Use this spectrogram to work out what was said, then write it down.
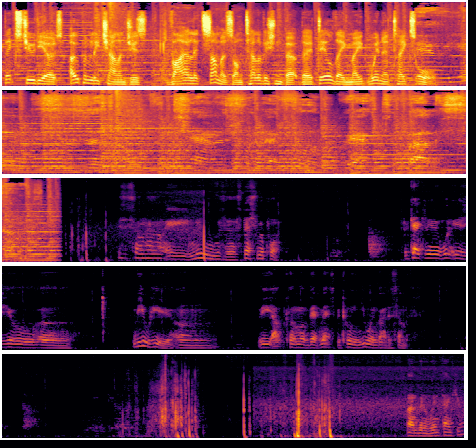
Specc Studios openly challenges Violet Summers on television about their deal they made winner takes all. Somehow a news special report. Spectacular, what is your uh, view here on the outcome of that match between you and Violet Summers? I'm going to win. Thank you.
